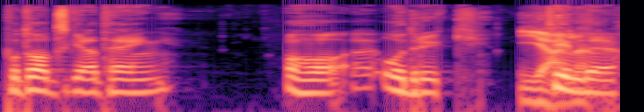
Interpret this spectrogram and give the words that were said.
potatisgratäng och, och dryck Jajamän. till det.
